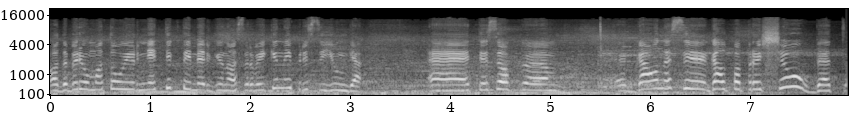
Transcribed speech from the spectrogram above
o dabar jau matau ir ne tik tai merginos, ir vaikinai prisijungia. Tiesiog gaunasi gal paprasčiau, bet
